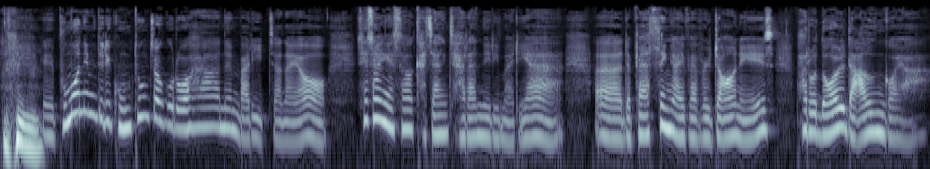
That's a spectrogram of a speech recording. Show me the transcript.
예, 부모님들이 공통적으로 하는 말이 있잖아요. 세상에서 가장 잘한 일이 말이야. Uh, the best thing I've ever done is 바로 널 낳은 거야.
